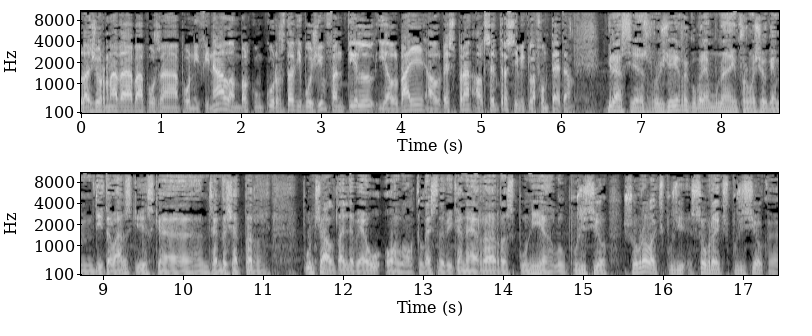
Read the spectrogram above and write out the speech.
La jornada va posar a punt i final amb el concurs de dibuix infantil i el ball al vespre al Centre Cívic La Fonteta. Gràcies, Roger. Recuperem una informació que hem dit abans, que és que ens hem deixat per punxar el tall de veu on l'alcaldessa de Vicanerra responia a l'oposició sobre l'exposició que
